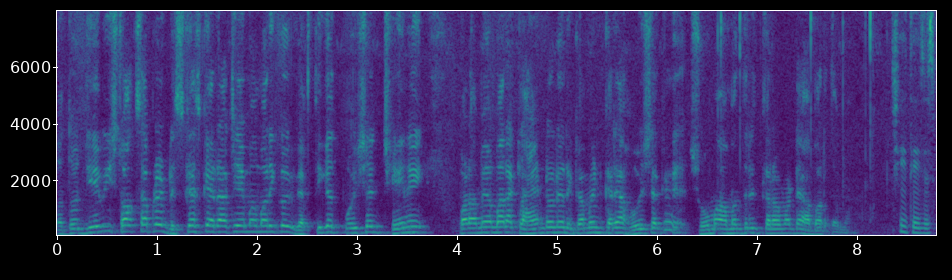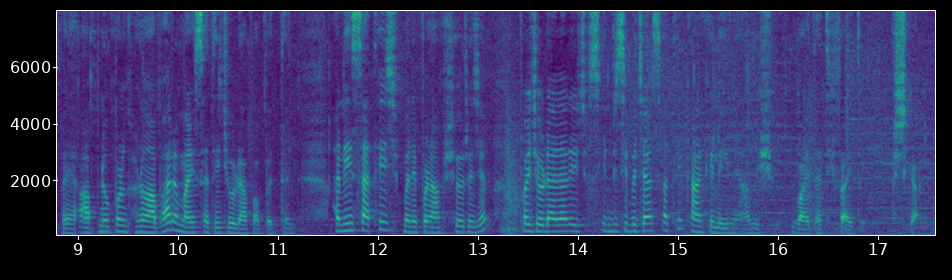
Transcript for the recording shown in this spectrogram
તો જે બી સ્ટોક્સ આપણે ડિસ્કસ કર્યા છે એમાં અમારી કોઈ વ્યક્તિગત પોઝિશન છે નહીં પણ અમે અમારા ક્લાયન્ટોને રિકમેન્ડ કર્યા હોઈ શકે શોમાં આમંત્રિત કરવા માટે આભાર તમારો. જી તેજસભાઈ આપનો પણ ઘણો આભાર અમારી સાથે જોડાવા બદલ. અને સાથે જ મને પણ આપશો રજા પણ જોડાયેલા રહેજો સીએનબીસી બજાર સાથે કારણ કે લઈને આવીશું. વાયદાથી ફાયદો. નમસ્કાર.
